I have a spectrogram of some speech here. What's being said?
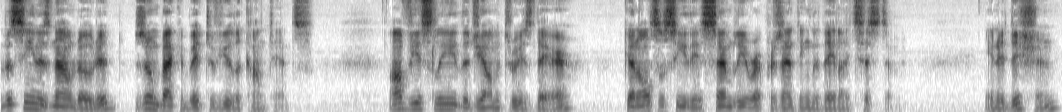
The scene is now loaded. Zoom back a bit to view the contents. Obviously, the geometry is there. You can also see the assembly representing the daylight system. In addition,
